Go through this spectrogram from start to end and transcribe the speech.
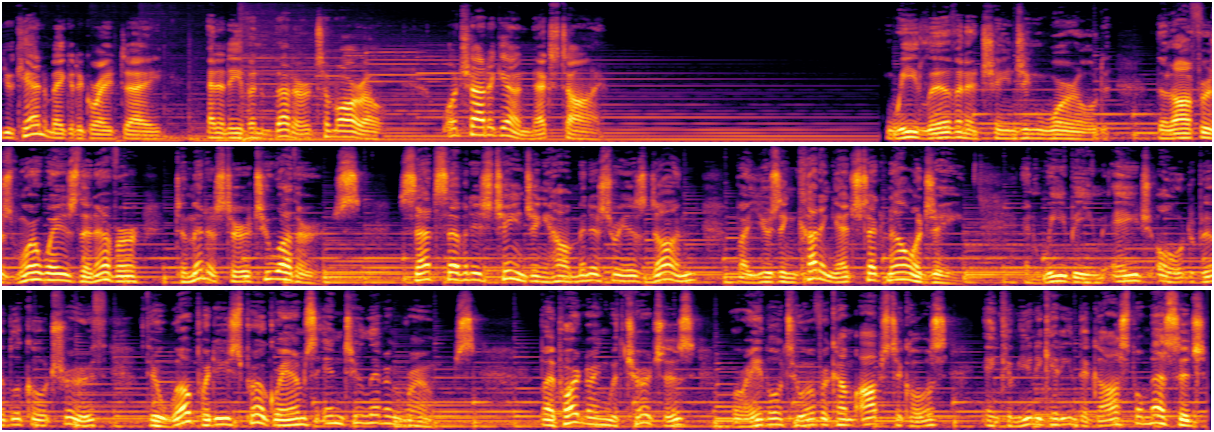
you can make it a great day and an even better tomorrow. We'll chat again next time. We live in a changing world that offers more ways than ever to minister to others. Sat7 is changing how ministry is done by using cutting edge technology, and we beam age old biblical truth through well produced programs into living rooms. By partnering with churches, we're able to overcome obstacles in communicating the gospel message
